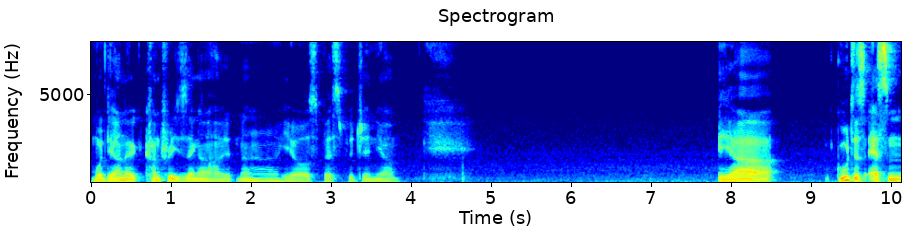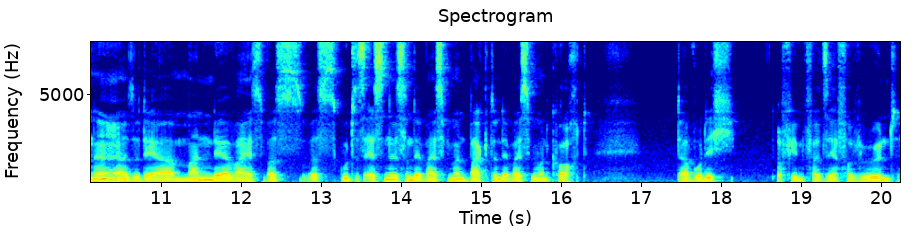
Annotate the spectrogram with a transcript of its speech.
moderne Country-Sänger halt, ne? Hier aus West Virginia. Ja, gutes Essen, ne? Also der Mann, der weiß, was, was gutes Essen ist und der weiß, wie man backt und der weiß, wie man kocht. Da wurde ich auf jeden Fall sehr verwöhnt.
